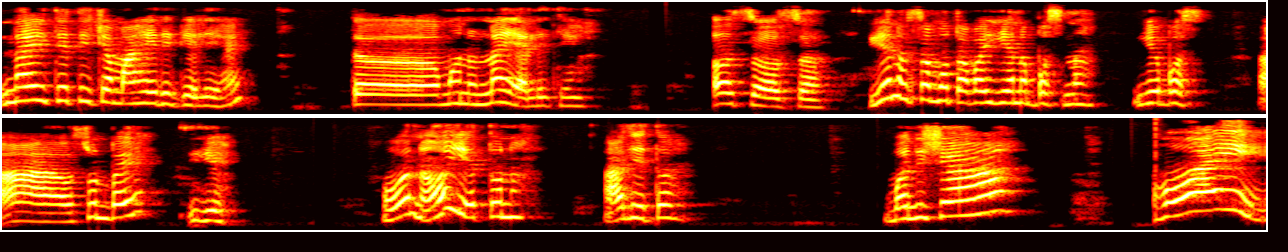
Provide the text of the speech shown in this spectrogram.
नाही ते तिच्या माहेरी गेली आहे तर म्हणून नाही आली ती. असं असं. ये ना समोता बाई ये ना बस ना. ये बस. सुन बाई ये. हो ना येतो ना. आली तर मनीषा? होय.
